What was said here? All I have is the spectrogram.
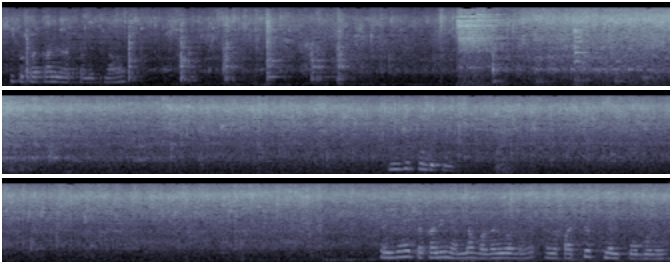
இப்போ தக்காளி ஆட் பண்ணிக்கலாம். இஞ்சி பூண்டு பேஸ்ட். வெங்காய தக்காளி நல்லா வதங்கணும். அந்த பச்சை ஸ்மெல் போகணும்.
